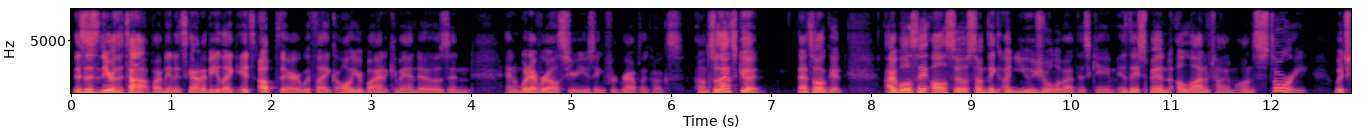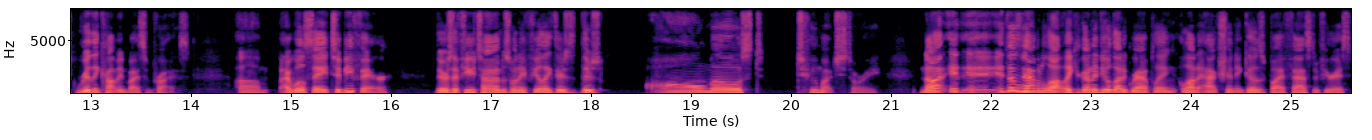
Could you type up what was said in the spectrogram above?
this is near the top. I mean, it's got to be like it's up there with like all your Bionic Commandos and and whatever else you're using for grappling hooks. Um, so that's good. That's all good. I will say also something unusual about this game is they spend a lot of time on story, which really caught me by surprise. Um, I will say, to be fair, there's a few times when I feel like there's there's almost too much story. Not it, it doesn't happen a lot. Like you're going to do a lot of grappling, a lot of action. It goes by fast and furious.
